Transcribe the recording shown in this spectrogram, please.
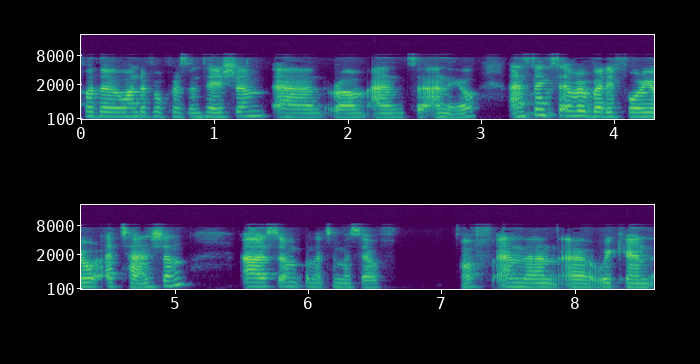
for the wonderful presentation, and Ram and Anil, and thanks everybody for your attention. so I'm gonna turn myself off, and then we can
